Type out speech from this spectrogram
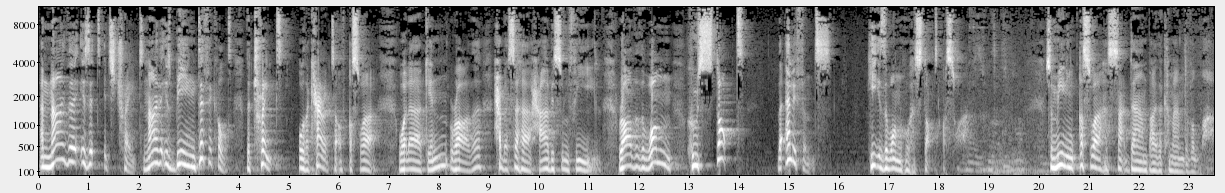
And neither is it its trait, neither is being difficult the trait or the character of Qaswa. ولكن rather حبسها حابس الفيل rather the one who stopped the elephants he is the one who has stopped Qaswa so meaning Qaswa has sat down by the command of Allah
